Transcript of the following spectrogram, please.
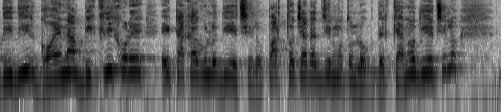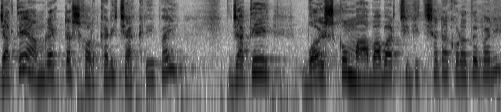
দিদির গয়না বিক্রি করে এই টাকাগুলো দিয়েছিল, পার্থ চ্যাটার্জির মতো লোকদের। কেন দিয়েছিল? যাতে আমরা একটা সরকারি চাকরি পাই যাতে বয়স্ক মা বাবার চিকিৎসাটা করাতে পারি,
